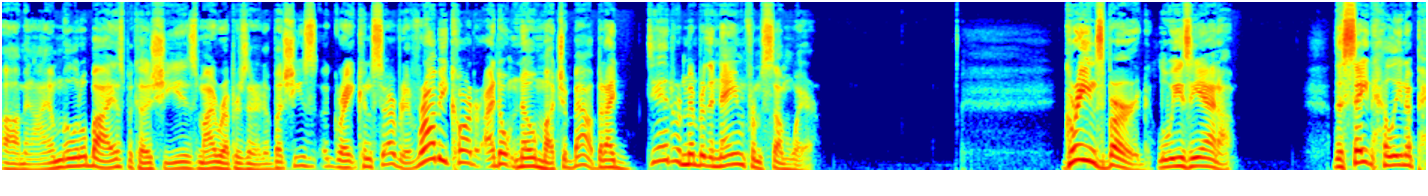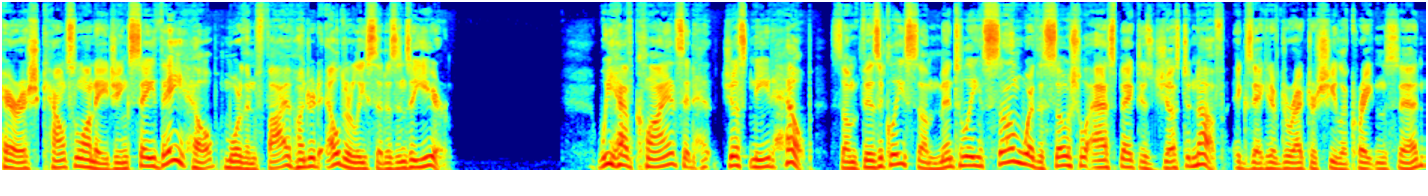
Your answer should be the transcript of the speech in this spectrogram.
Um, and I am a little biased because she is my representative, but she's a great conservative. Robbie Carter, I don't know much about, but I did remember the name from somewhere. Greensburg, Louisiana. The St. Helena Parish Council on Aging say they help more than 500 elderly citizens a year. We have clients that just need help, some physically, some mentally, some where the social aspect is just enough, Executive Director Sheila Creighton said.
